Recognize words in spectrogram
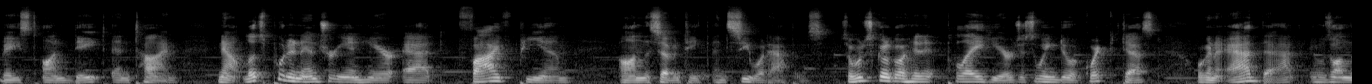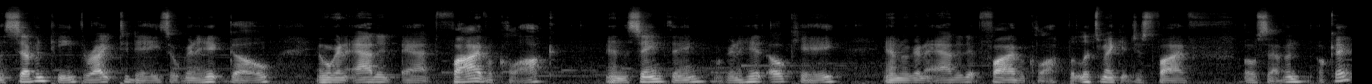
based on date and time. Now, let's put an entry in here at 5 p.m. on the 17th and see what happens. So we're just going to go ahead and play here just so we can do a quick test. We're going to add that. It was on the 17th, right, today. So we're going to hit go and we're going to add it at 5 o'clock. And the same thing, we're going to hit OK and we're going to add it at 5 o'clock. But let's make it just 5.07, okay?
